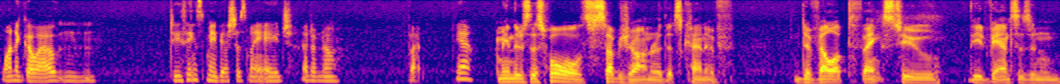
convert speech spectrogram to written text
want to go out and do things. Maybe that's just my age. I don't know, but yeah. I mean, there's this whole subgenre that's kind of developed thanks to the advances in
